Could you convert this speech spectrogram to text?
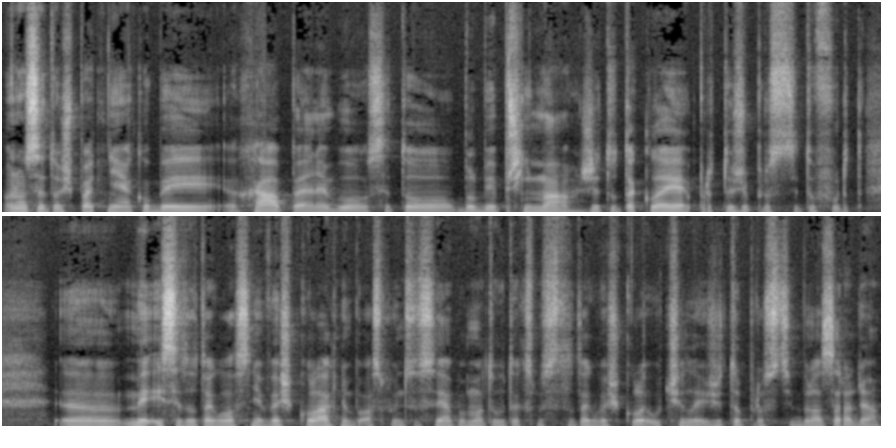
ono se to špatně jakoby chápe nebo se to blbě přijímá, že to takhle je, protože prostě to furt, eh, my i se to tak vlastně ve školách, nebo aspoň co si já pamatuju, tak jsme se to tak ve škole učili, že to prostě byla zrada.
